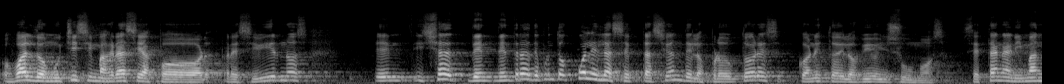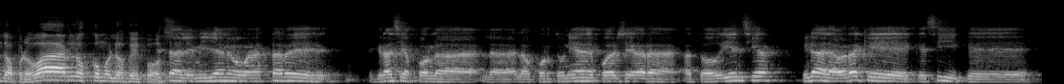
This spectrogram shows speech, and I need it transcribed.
Osvaldo, muchísimas gracias por recibirnos. Eh, y ya de, entrada te pregunto, ¿cuál es la aceptación de los productores con esto de los bioinsumos? ¿Se están animando a probarlos? ¿Cómo los ves vos? ¿Qué Emiliano? Buenas tardes. Gracias por la, oportunidad de poder llegar a, tu audiencia. Mira, la verdad que, sí, que,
